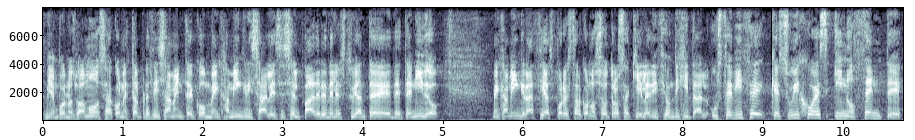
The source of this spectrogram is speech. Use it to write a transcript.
Bien, pues nos vamos a conectar precisamente con Benjamín Grisales, es el padre del estudiante detenido. Benjamín, gracias por estar con nosotros aquí en la edición digital. Usted dice que su hijo es inocente.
